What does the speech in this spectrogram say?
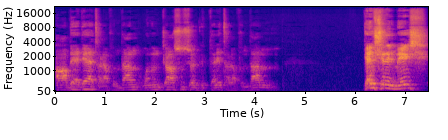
ABD tarafından, onun casus örgütleri tarafından devşirilmiş,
